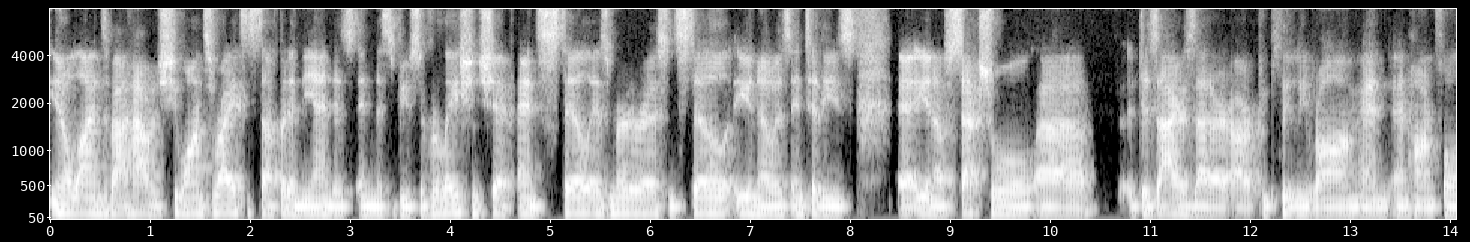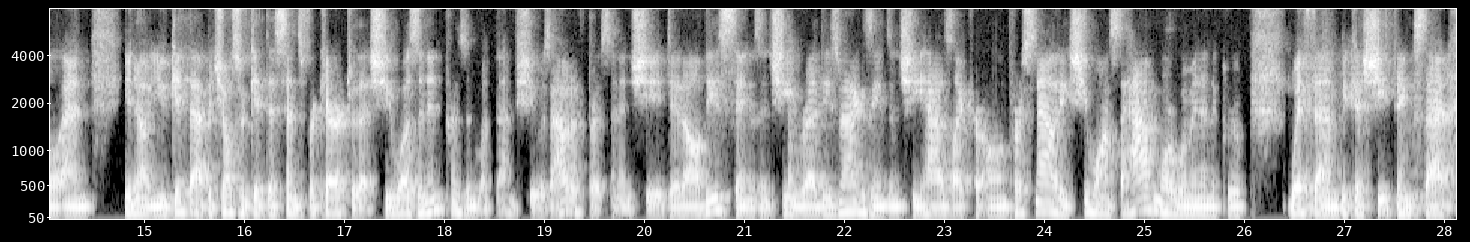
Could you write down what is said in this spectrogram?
you know lines about how she wants rights and stuff but in the end is in this abusive relationship and still is murderous and still you know is into these uh, you know sexual uh desires that are are completely wrong and and harmful. And you know you get that but you also get this sense of her character that she wasn't in prison with them. She was out of prison and she did all these things and she read these magazines and she has like her own personality. She wants to have more women in the group with them because she thinks that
